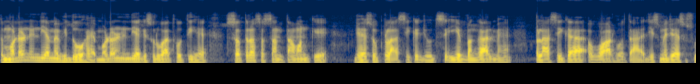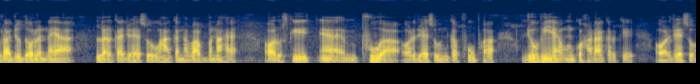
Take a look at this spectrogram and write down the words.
तो मॉडर्न इंडिया में भी दो है। मॉडर्न इंडिया की शुरुआत होती है सत्रह सौ सत्तावन के जो है सो प्लासी के युद्ध से। ये बंगाल में है। प्लासी का वार होता है, जिसमें जो है सो सुराजुद्दौला नया लड़का जो है सो वहाँ का नवाब बना है और उसकी फुआ और जो है सो उनका फूफा जो भी हैं, उनको हरा करके और जो है सो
